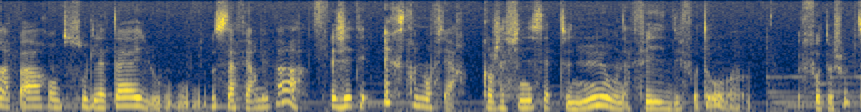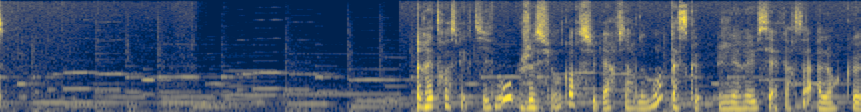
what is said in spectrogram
à part en dessous de la taille où ça fermait pas. J'étais extrêmement fière. Quand j'ai fini cette tenue, on a fait des photos, un photoshoot. Rétrospectivement, je suis encore super fière de moi parce que j'ai réussi à faire ça alors que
